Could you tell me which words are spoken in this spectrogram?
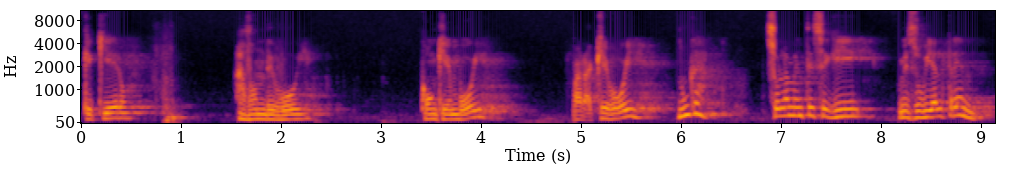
qué quiero, a dónde voy, con quién voy, para qué voy. Nunca. Solamente seguí, me subí al tren.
